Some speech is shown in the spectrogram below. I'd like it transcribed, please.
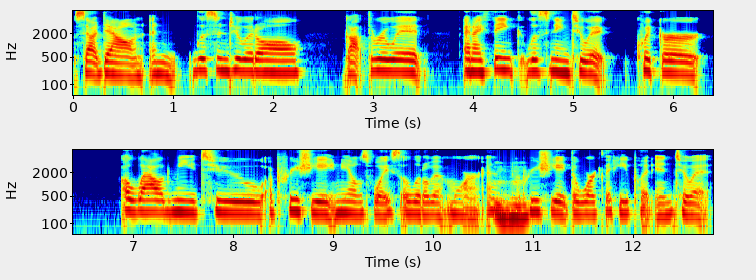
sat down and listened to it all, got through it, and I think listening to it quicker allowed me to appreciate Neil's voice a little bit more and Mhm. appreciate the work that he put into it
